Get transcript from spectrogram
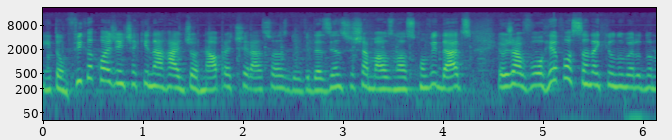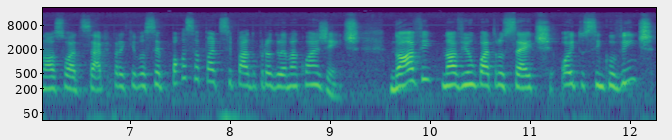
Então fica com a gente aqui na Rádio Jornal para tirar suas dúvidas. E antes de chamar os nossos convidados, eu já vou reforçando aqui o número do nosso WhatsApp para que você possa participar do programa com a gente. 99147 8520,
